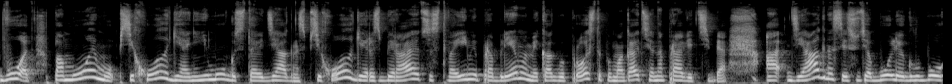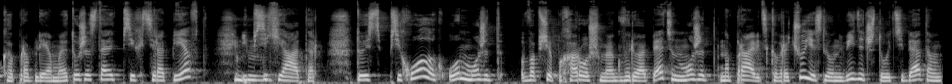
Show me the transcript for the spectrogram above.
Вот, по-моему, психологи, они не могут ставить диагноз. Психологи разбираются с твоими проблемами, как бы просто помогают тебе направить тебя. А диагноз, если у тебя более глубокая проблема, это уже ставит психотерапевт mm-hmm. и психиатр. То есть психолог, он может вообще по-хорошему, я говорю опять, он может направить к врачу, если он видит, что у тебя там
